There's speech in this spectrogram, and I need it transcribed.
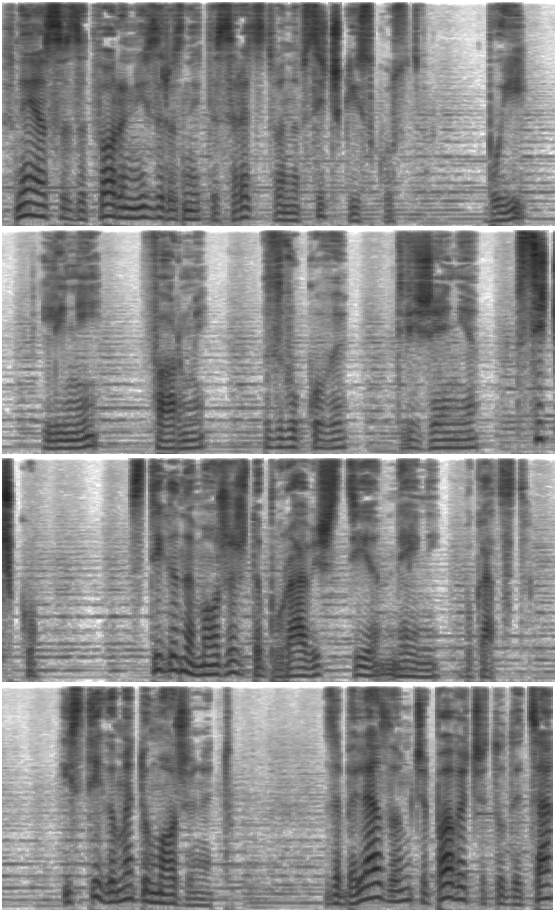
В нея са затворени изразните средства на всички изкуства. Бои, линии, форми, звукове, движения, всичко – стига да можеш да боравиш с тия нейни богатства. И стигаме до моженето. Забелязвам, че повечето деца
